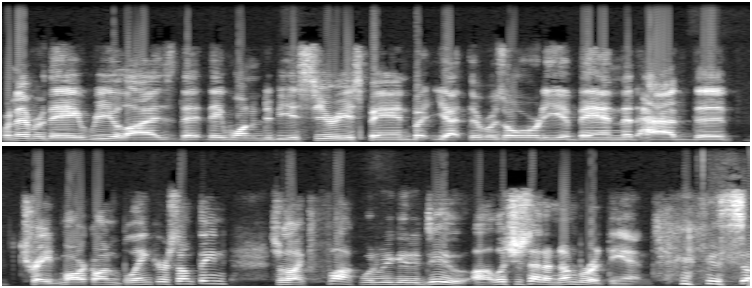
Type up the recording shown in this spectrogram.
whenever they realized that they wanted to be a serious band, but yet there was already a band that had the trademark on Blink or something. So like, fuck, what are we gonna do? Uh, let's just add a number at the end. so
